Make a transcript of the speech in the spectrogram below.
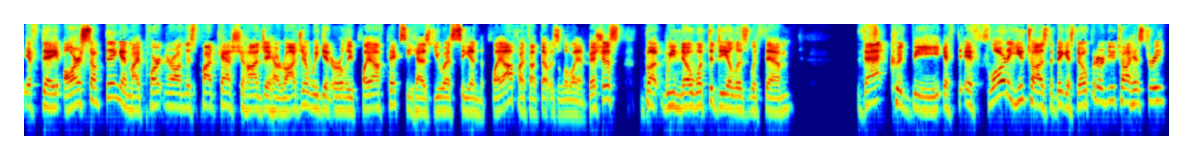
If they are something, and my partner on this podcast, Shahan Jeharaja, we did early playoff picks. He has USC in the playoff. I thought that was a little ambitious, but we know what the deal is with them. That could be if if Florida Utah is the biggest opener in Utah history,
